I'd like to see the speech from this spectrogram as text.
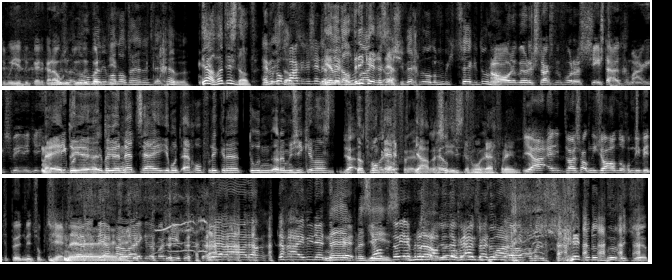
je, moet je, dat kan ook Hoe, natuurlijk. hoe wil maar die man het- altijd het weg hebben? Ja, wat is dat? Heb ik al keer gezegd. Die hebben dat het al drie keer Als gezegd. je weg wil, dan moet je het zeker doen. hoor. Oh, dan word ik straks weer voor racist uitgemaakt. Ik zweer het je. Nee, ik toen moet- je, je toen je net zei, je moet echt opflikkeren toen er een muziekje was, dat, vond ik echt vreemd. Ja, precies, dat vond ik echt vreemd. Ja, en het was ook niet zo handig om die witte puntmuts op te zeggen. Nee. Ja, dan, dan ga je weer net Nee, precies. Jan, wil je even de Nou, over kruis uitlaten? over een schitterend bruggetje.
